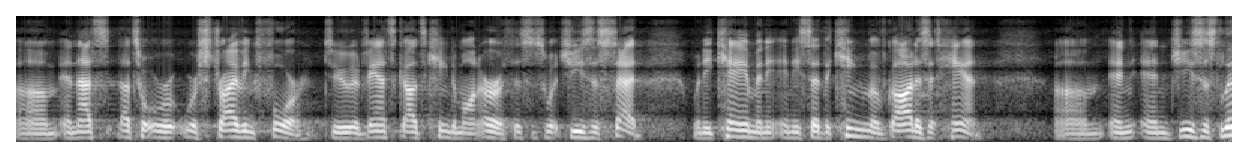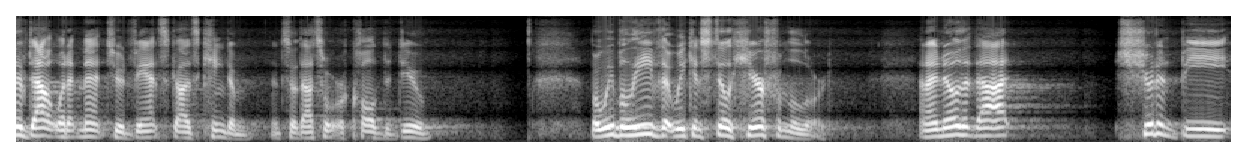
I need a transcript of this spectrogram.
Um, and that's, that's what we're, we're, striving for, to advance God's kingdom on earth. This is what Jesus said when he came, and he, and he said, The kingdom of God is at hand. Um, and, and Jesus lived out what it meant to advance God's kingdom. And so that's what we're called to do. But we believe that we can still hear from the Lord. And I know that that shouldn't be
